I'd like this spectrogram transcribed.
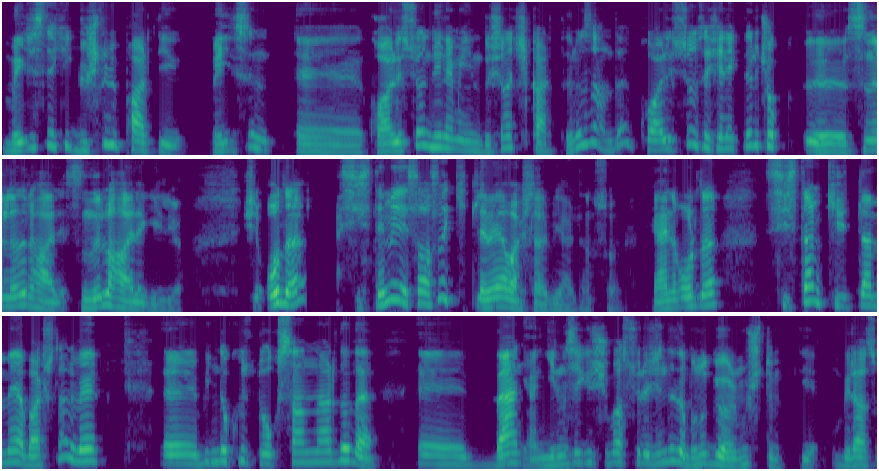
meclisteki güçlü bir partiyi meclisin e, koalisyon dinamiğinin dışına çıkarttığınız anda koalisyon seçenekleri çok e, sınırlanır hale, sınırlı hale geliyor. Şimdi o da sistemi esasında kitlemeye başlar bir yerden sonra. Yani orada sistem kilitlenmeye başlar ve e, 1990'larda da e, ben yani 28 Şubat sürecinde de bunu görmüştüm diye biraz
